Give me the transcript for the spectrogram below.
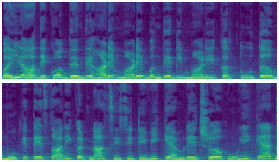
ਬਈ ਆ ਦੇਖੋ, ਦਿਨ ਦਿਹਾੜੇ ਮਾੜੇ ਬੰਦੇ ਦੀ ਮਾੜੀ ਕਰਤੂਤ ਮੌਕੇ ਤੇ ਸਾਰੀ ਘਟਨਾ ਸੀਸੀਟੀਵੀ ਕੈਮਰੇ 'ਚ ਹੋ ਗਈ ਕੈਦ।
